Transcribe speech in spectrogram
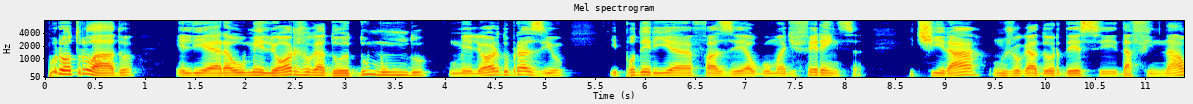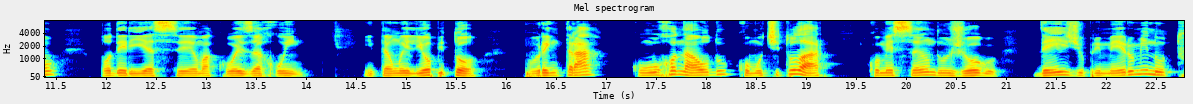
Por outro lado, ele era o melhor jogador do mundo, o melhor do Brasil e poderia fazer alguma diferença. E tirar um jogador desse da final poderia ser uma coisa ruim. Então ele optou por entrar com o Ronaldo como titular, começando o jogo desde o primeiro minuto.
